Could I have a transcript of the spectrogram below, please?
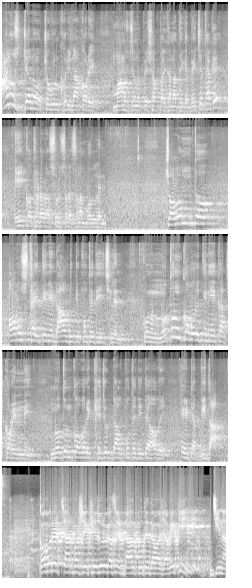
মানুষ যেন চগুলখড়ি না করে, মানুষ যেন পেশাব পায়খানা থেকে বেঁচে থাকে, এই কথাটা রাসুল সাল্লাহ সাল্লাম বললেন। চলন্ত অবস্থায় তিনি ডাল দুটি পুঁতে দিয়েছিলেন। কোনো নতুন কবরে তিনি এ কাজ করেননি। নতুন কবরে খেজুর ডাল পুঁতে দিতে হবে এটা বিদাত। কবরের চারপাশে খেজুর গাছের ডাল পুঁতে দেওয়া যাবে কি? জি না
